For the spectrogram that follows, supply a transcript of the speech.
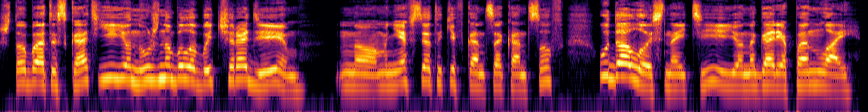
чтобы отыскать ее, нужно было быть чародеем. Но мне все таки в конце концов удалось найти ее на горе Пенлай»,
